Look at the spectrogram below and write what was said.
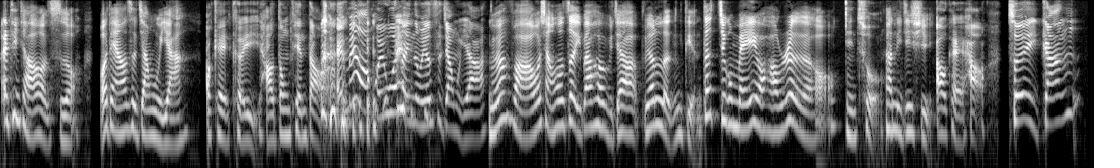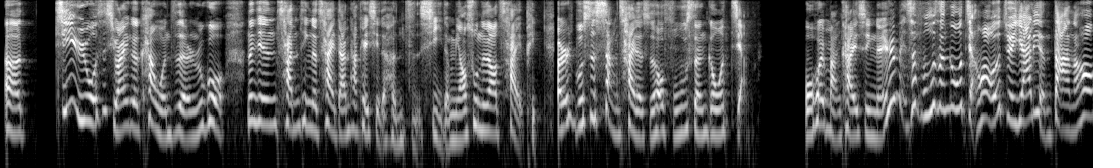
哎，听起来好好吃哦！我等下要吃姜母鸭。OK，可以。好，冬天到了。哎，没有啊，回温了，你怎么又吃姜母鸭？没办法啊，我想说这礼拜会比较比较冷一点，但结果没有，好热哦。没错，那你继续。OK，好。所以刚呃，基于我是喜欢一个看文字的人，如果那间餐厅的菜单它可以写的很仔细的描述那道菜品，而不是上菜的时候服务生跟我讲。我会蛮开心的，因为每次服务生跟我讲话，我都觉得压力很大。然后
